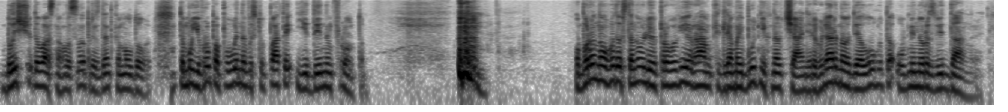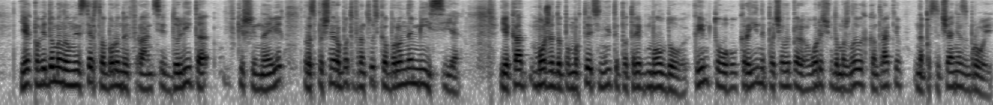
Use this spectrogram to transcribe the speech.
ближче до вас, наголосила президентка Молдови. Тому Європа повинна виступати єдиним фронтом. Оборонна угода встановлює правові рамки для майбутніх навчань, регулярного діалогу та обміну розвідданими. Як повідомили у Міністерство оборони Франції, до літа в Кишиневі розпочне роботу французька оборонна місія, яка може допомогти оцінити потреби Молдови. Крім того, країни почали переговори щодо можливих контрактів на постачання зброї.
